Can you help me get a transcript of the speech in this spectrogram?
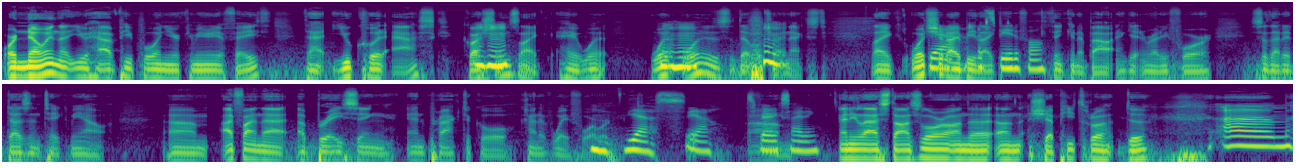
or knowing that you have people in your community of faith that you could ask questions like, "Hey, what what Mhm. what is the devil try next? Like what should I be like beautiful. thinking about and getting ready for so that it doesn't take me out?" Um, I find that a bracing and practical kind of way forward. Mm, Yes, yeah. It's very Um, exciting. Any last thoughts, Laura, on the on chapitre deux? Um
